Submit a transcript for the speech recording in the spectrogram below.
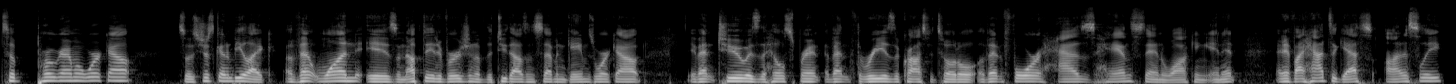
to program a workout. So it's just going to be like event one is an updated version of the 2007 games workout. Event two is the hill sprint. Event three is the CrossFit Total. Event four has handstand walking in it. And if I had to guess, honestly,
